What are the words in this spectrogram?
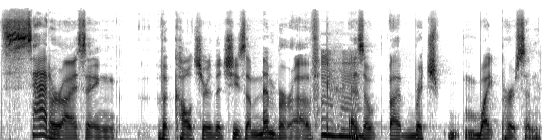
satirizing the culture that she's a member of as a, a rich white person.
